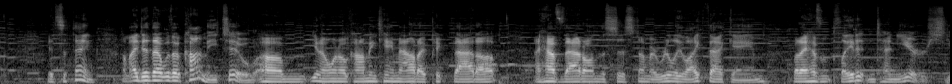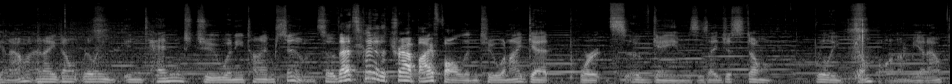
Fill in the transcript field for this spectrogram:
it's a thing. Um, I did that with Okami too. Um, you know, when Okami came out, I picked that up. I have that on the system. I really like that game, but I haven't played it in 10 years, you know, and I don't really intend to anytime soon. So that's kind of the trap I fall into when I get ports of games is I just don't really jump on them, you know.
